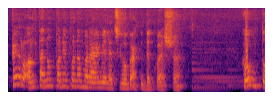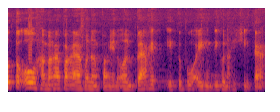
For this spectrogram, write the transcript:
Pero ang tanong pa rin po ng marami, let's go back to the question. Kung totoo ang mga pangako ng Panginoon, bakit ito po ay hindi ko nakikita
